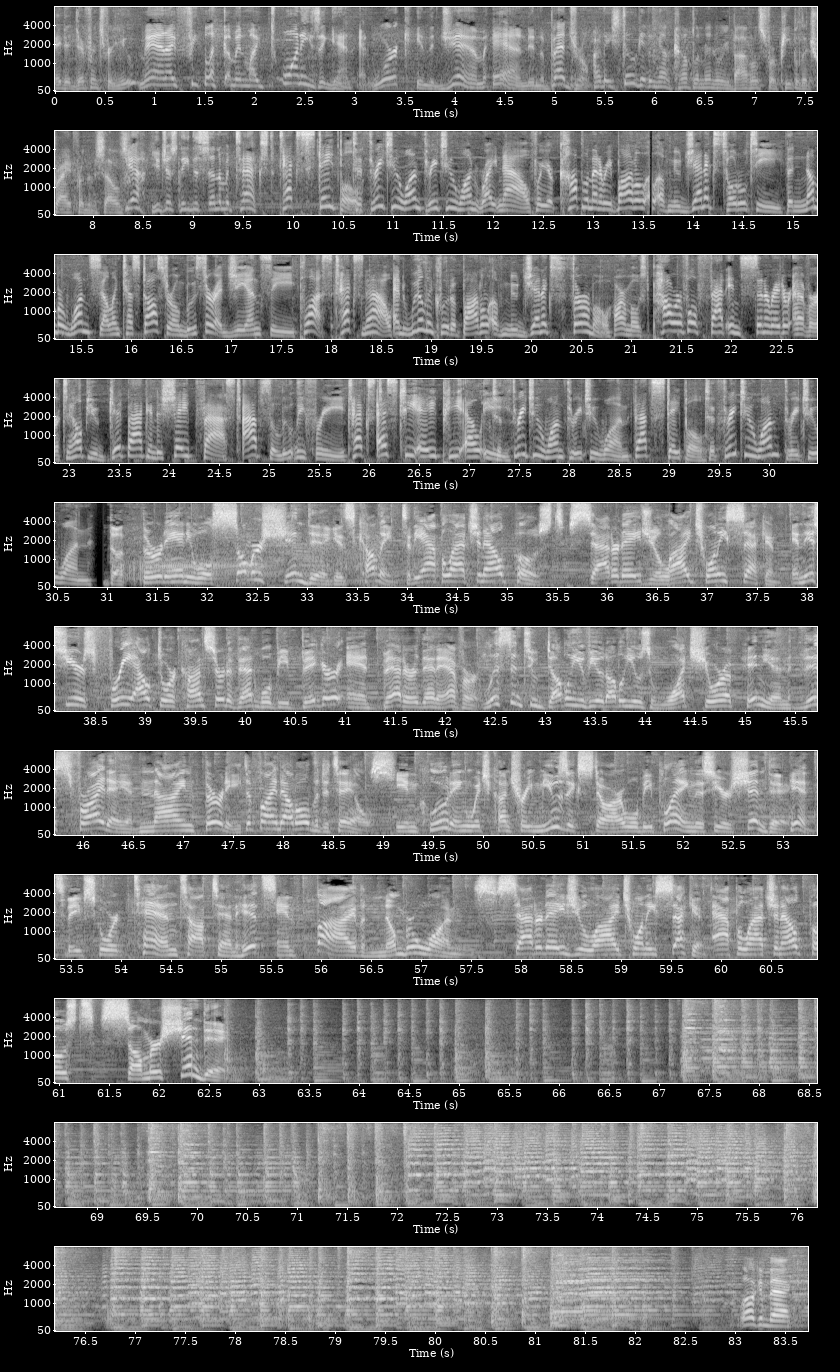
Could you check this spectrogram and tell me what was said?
made a difference for you? Man, I feel like I'm in my 20s again at work, in the gym, and in the bedroom. Are they still giving out complimentary bottles for people to try it for themselves? Yeah, you just need to send them a text. Text STAPLE to 321321 right now for your complimentary bottle of Nugenix Total T, the number one selling testosterone booster at GNC. Plus, text now and we'll include a bottle of Nugenix Thermo, our most powerful fat incinerator ever to help you get back into shape fast. Absolutely free. Text STAPLE to 321321. That's STAPLE to 321321. The third annual Summer Shindig is coming to the Appalachian Outpost Saturday, July 22nd. And this year's free outdoor concert event will be bigger and better than ever. Listen to WVOW's What's Your Opinion this Friday at 9:30 to find out all the details, including which country music star will be playing this year's Shindig. Hint, they've scored 10 top 10 hits and 5 number ones. Saturday, July 22nd, Appalachian Outpost's Summer Shindig. Welcome back.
